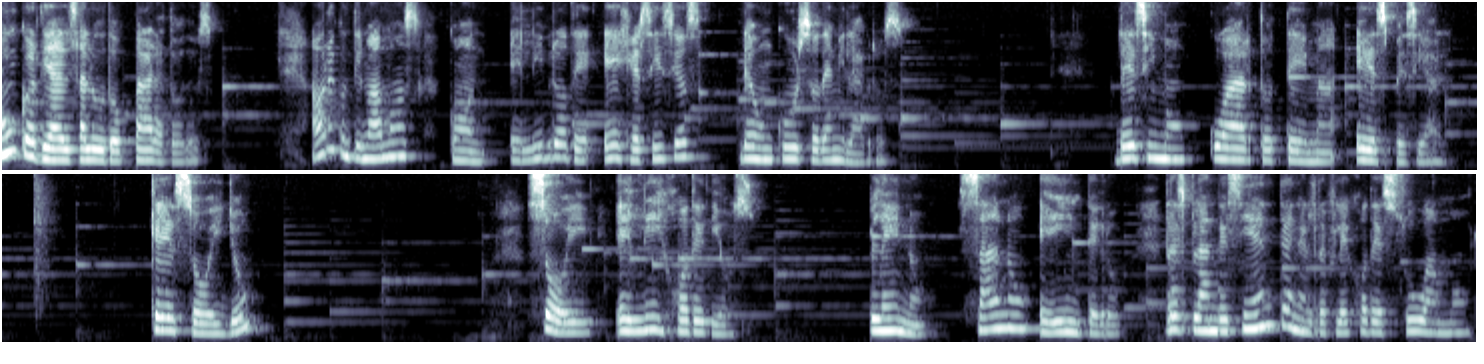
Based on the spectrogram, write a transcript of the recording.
Un cordial saludo para todos. Ahora continuamos con el libro de ejercicios de un curso de milagros. Décimo cuarto tema especial. ¿Qué soy yo? Soy el Hijo de Dios, pleno, sano e íntegro, resplandeciente en el reflejo de su amor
